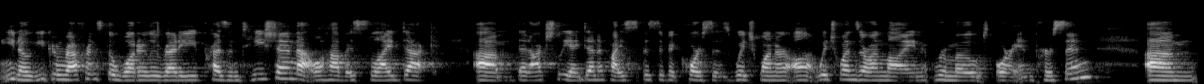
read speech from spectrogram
you know, you can reference the Waterloo Ready presentation that will have a slide deck um, that actually identifies specific courses, which one are on, which ones are online, remote, or in person, um,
